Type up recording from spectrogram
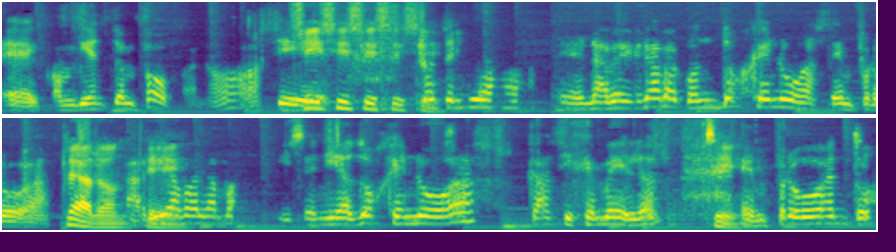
eh, con viento en popa, ¿no? Así, sí, sí, sí, sí. Yo tenía, eh, navegaba con dos genoas en proa. Claro. Arriba la y tenía dos genoas casi gemelas en proa, entonces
